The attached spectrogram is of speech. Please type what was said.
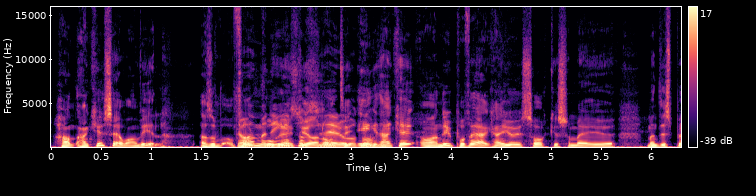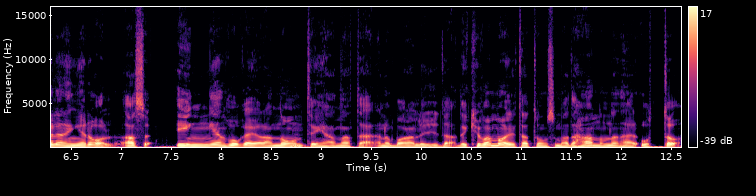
Han, han kan ju säga vad han vill. Alltså folk men det är vågar inte göra någonting. Ingen, han, kan, ja, han är ju på väg. Han gör ju saker som är ju, men det spelar ingen roll. Alltså ingen vågar göra någonting annat där än att bara lyda. Det kan vara möjligt att de som hade hand om den här Otto,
